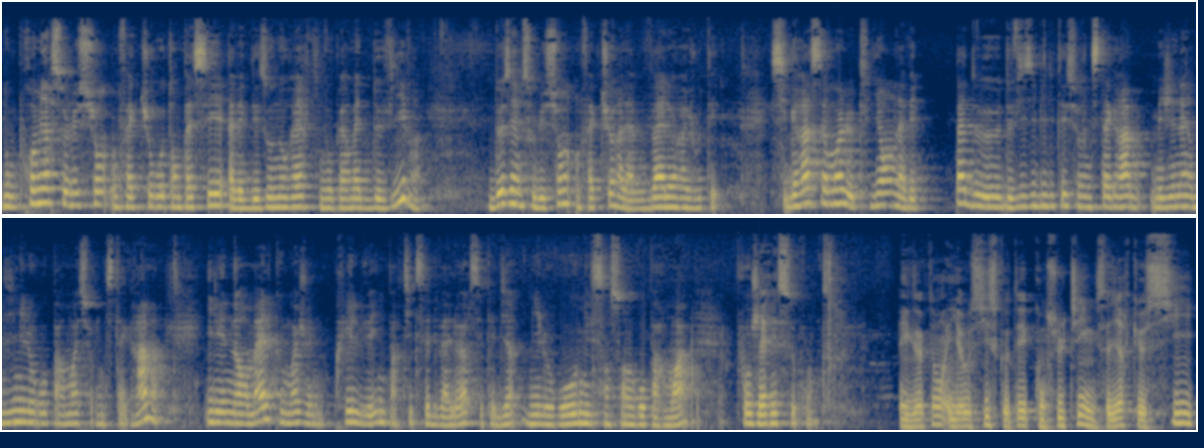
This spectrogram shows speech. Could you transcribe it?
Donc première solution, on facture au temps passé avec des honoraires qui nous permettent de vivre. Deuxième solution, on facture à la valeur ajoutée. Si grâce à moi, le client n'avait pas de, visibilité sur Instagram, mais génère 10 000 euros par mois sur Instagram, il est normal que moi, je vienne prélever une partie de cette valeur, c'est-à-dire 1000 euros, 1500 euros par mois, pour gérer ce compte. Exactement. il y a aussi ce côté consulting, c'est-à-dire que si,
